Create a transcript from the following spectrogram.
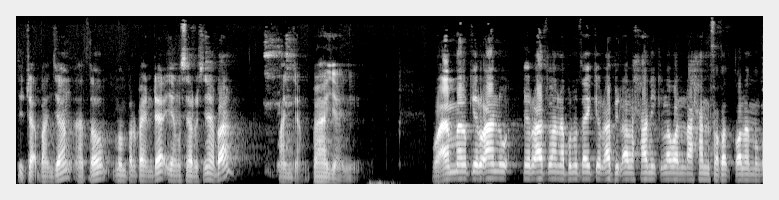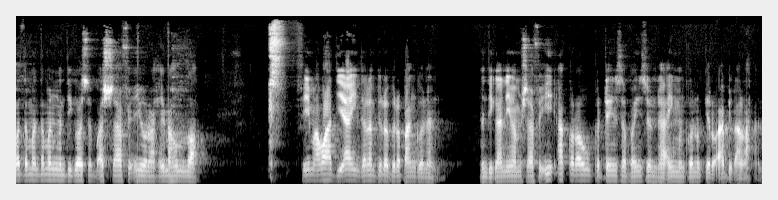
tidak panjang atau memperpendek yang seharusnya apa? Panjang. Bahaya ini. Wa amal qira'anu qira'atu ana pun utai qira'ah bil alhani kelawan lahan faqad qala mengko teman-teman ngendika sapa Asy-Syafi'i rahimahullah. Fi mawadi'a ing dalam pira-pira panggonan. Ngendikan Imam Syafi'i aqra'u gedeng sapa ingsun ha ing mengkono qira'ah bil alhan.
